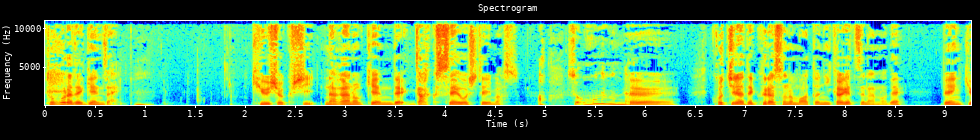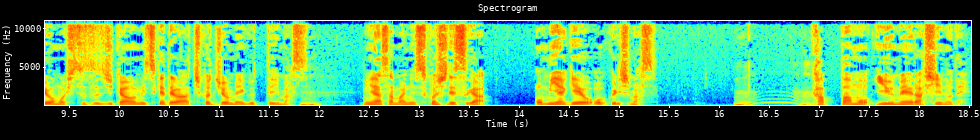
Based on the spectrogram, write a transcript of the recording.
ところで現在、うん休職し、長野県で学生をしています。あ、そうなんだ。へえ。こちらで暮らすのもあと2ヶ月なので、勉強もしつつ時間を見つけてはあちこちを巡っています。うん皆様に少しですが、お土産をお送りします。うん。カッパも有名らしいので、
